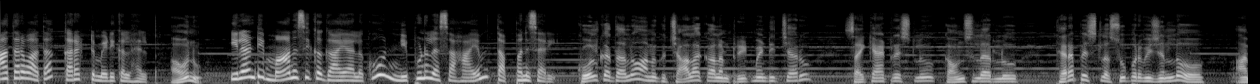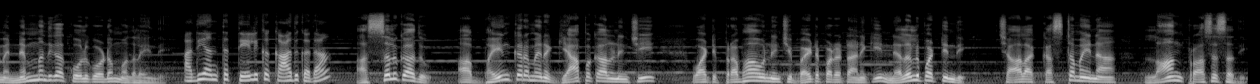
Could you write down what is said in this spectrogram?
ఆ తర్వాత కరెక్ట్ మెడికల్ హెల్ప్. అవును. ఇలాంటి మానసిక గాయాలకు నిపుణుల సహాయం తప్పనిసరి. కోల్కతాలో ఆమెకు చాలా కాలం ట్రీట్మెంట్ ఇచ్చారు. సైకాట్రిస్టులు కౌన్సిలర్లు థెరపిస్టుల సూపర్విజన్లో ఆమె నెమ్మదిగా కోలుకోవడం మొదలైంది. అది అంత తేలిక కాదు కదా? అస్సలు కాదు. ఆ భయంకరమైన జ్ఞాపకాల నుంచి వాటి ప్రభావం నుంచి బయటపడటానికి నెలలు పట్టింది. చాలా కష్టమైన లాంగ్ ప్రాసెస్ అది.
